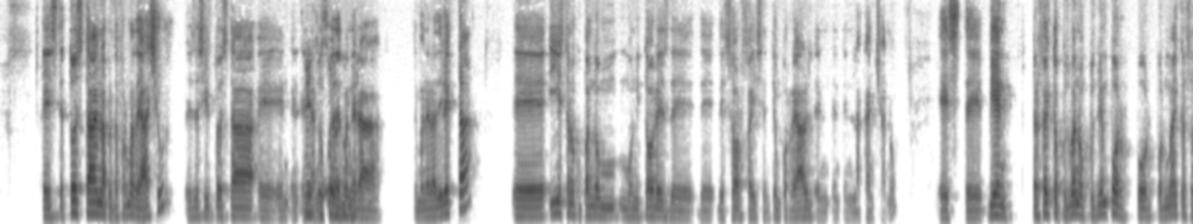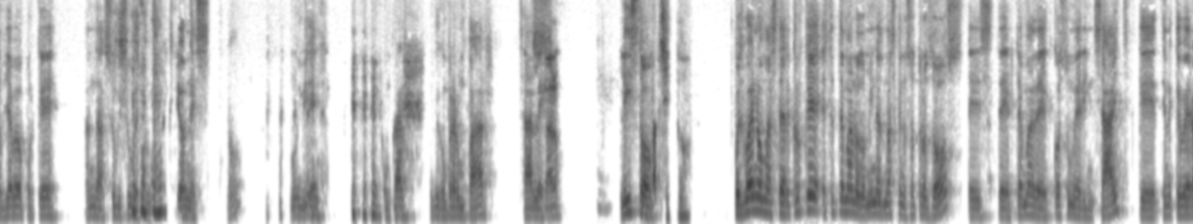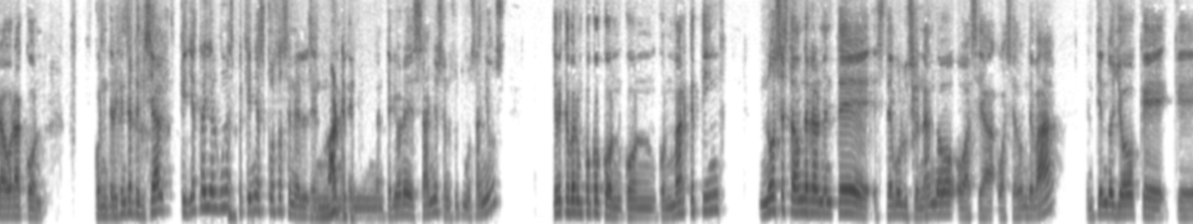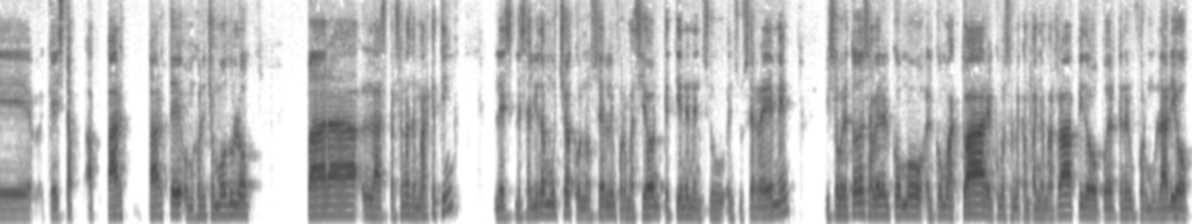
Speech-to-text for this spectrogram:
Este, todo está en la plataforma de Azure, es decir, todo está eh, en, la nube de manera, de manera directa. Eh, y están ocupando monitores de, de, Surface en tiempo real en, la cancha, ¿no? Este, bien, perfecto. Pues bueno, pues bien por, por, por Microsoft, ya veo por qué anda, sube y sube tus acciones, ¿no? Muy bien comprar, hay que comprar un par. Sale. Claro. Listo. Pues bueno, Master, creo que este tema lo dominas más que nosotros dos. Este, el tema de Customer Insight, que tiene que ver ahora con, con inteligencia artificial, que ya trae algunas pequeñas cosas en el en, en anteriores años, en los últimos años. Tiene que ver un poco con, con, con marketing. No sé hasta dónde realmente esté evolucionando o hacia, o hacia dónde va entiendo yo que, esta parte, o mejor dicho, módulo para las personas de marketing les, les ayuda mucho a conocer la información que tienen en su, en su CRM y sobre todo saber el cómo, el cómo actuar, el cómo hacer una campaña más rápido, poder tener un formulario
